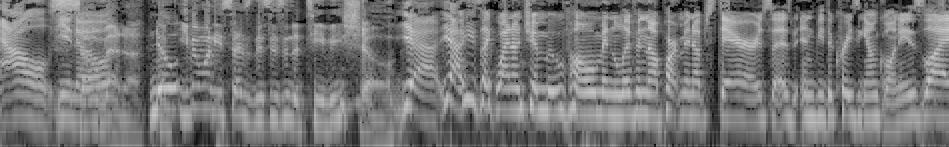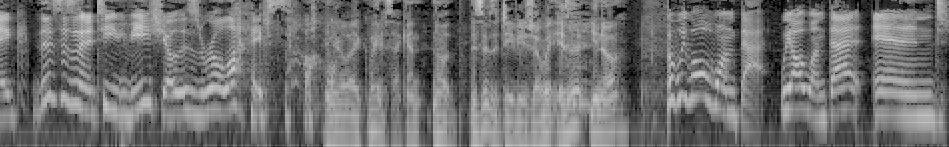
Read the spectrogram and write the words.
out. You know, so meta. No, even when he says this isn't a TV show, yeah, yeah. He's like, why don't you move home and live in the apartment upstairs as, and be the crazy uncle? And he's like, this isn't a TV show. This is real life. So, and you're like, wait a second, no, this is a TV show. Wait, is it? You know? but we all want that. We all want that, and.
